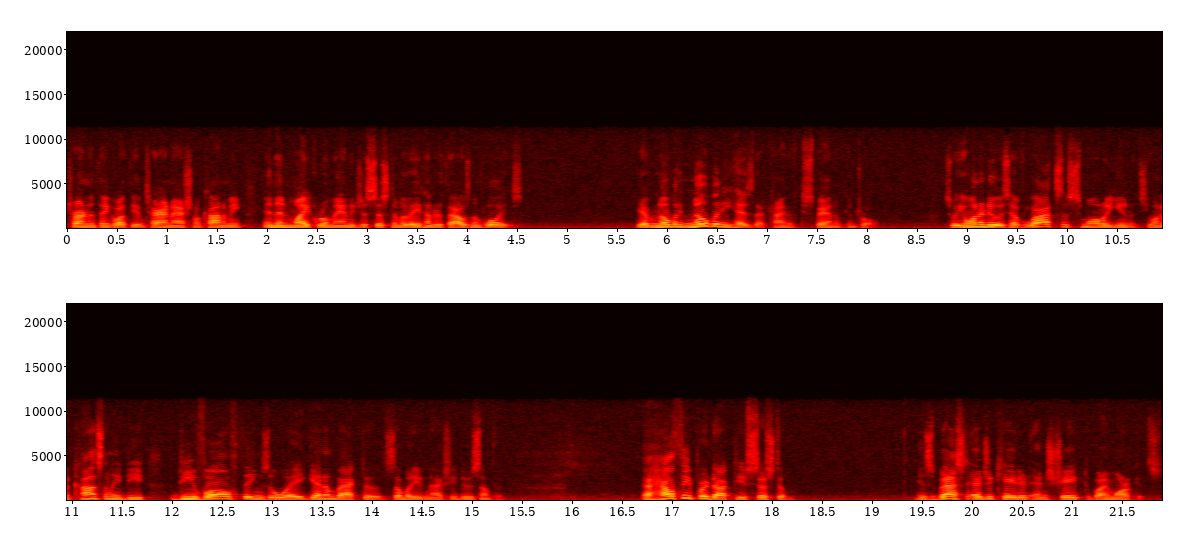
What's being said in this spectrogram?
turn and think about the entire national economy, and then micromanage a system of 800,000 employees. You have nobody, nobody has that kind of span of control. So what you want to do is have lots of smaller units. You want to constantly de devolve things away, get them back to somebody who can actually do something. A healthy, productive system is best educated and shaped by markets.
